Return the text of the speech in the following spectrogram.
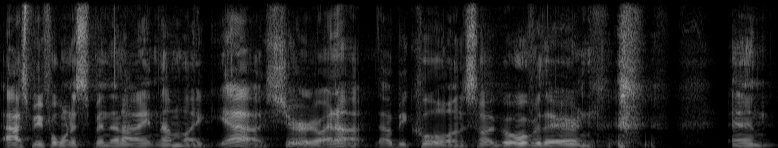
asks me if I want to spend the night. And I'm like, yeah, sure, why not? That would be cool. And so I go over there and, and,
